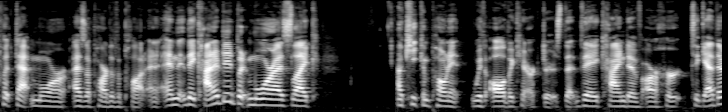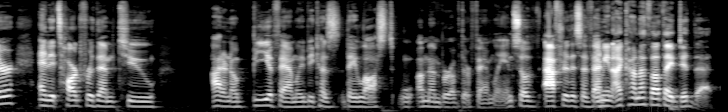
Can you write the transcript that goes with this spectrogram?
put that more as a part of the plot and, and they kind of did but more as like a key component with all the characters that they kind of are hurt together and it's hard for them to i don't know be a family because they lost a member of their family and so after this event I mean, I kind of thought they did that.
